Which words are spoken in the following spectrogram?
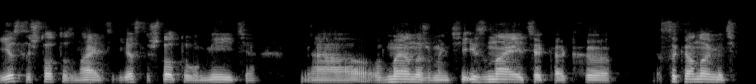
если что-то знаете, если что-то умеете э, в менеджменте и знаете, как э, сэкономить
